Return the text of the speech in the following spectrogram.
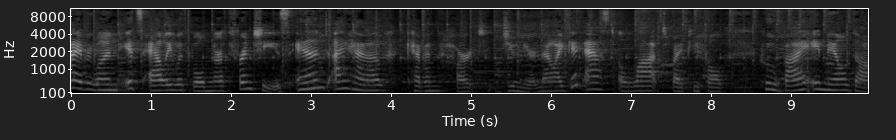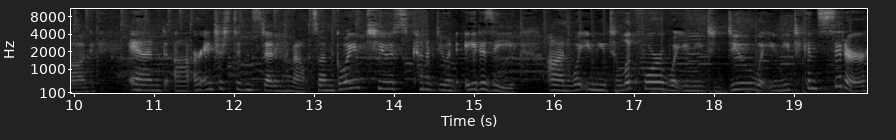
Hi everyone, it's Allie with Bold North Frenchies, and I have Kevin Hart Jr. Now I get asked a lot by people who buy a male dog and uh, are interested in studding him out. So I'm going to kind of do an A to Z on what you need to look for, what you need to do, what you need to consider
